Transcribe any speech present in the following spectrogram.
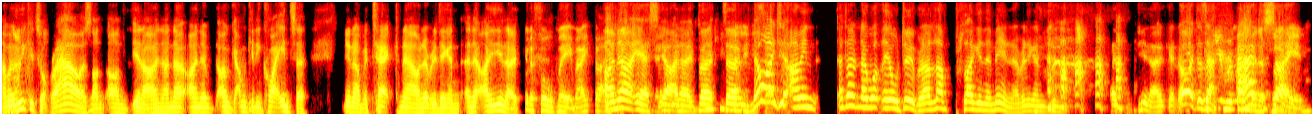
I mean, No. we could talk for hours on, on, you know, and I know, I know, I'm, I'm getting quite into, you know, my tech now and everything, and and I, you know, could have fooled me, mate. But I know, yes, Yeah, yeah, I know, but um, no, I do. I mean, I don't know what they all do, but I love plugging them in and everything, and, and, you know, get, oh, it does that. if you I have remember to to say, in,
